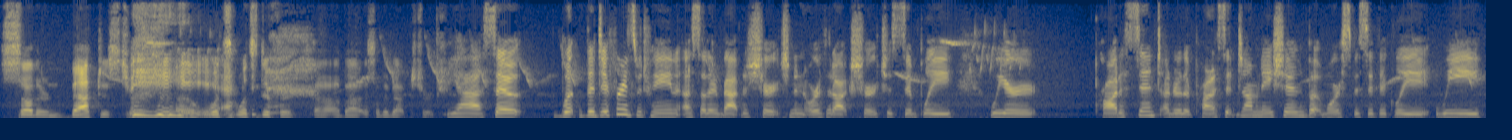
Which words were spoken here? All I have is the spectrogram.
Southern Baptist church. Uh, What's Yeah. what's different uh, about a Southern Baptist church? Yeah, so what the difference between a Southern Baptist church and an Orthodox church is simply we are Protestant under the Protestant denomination, but more specifically, we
